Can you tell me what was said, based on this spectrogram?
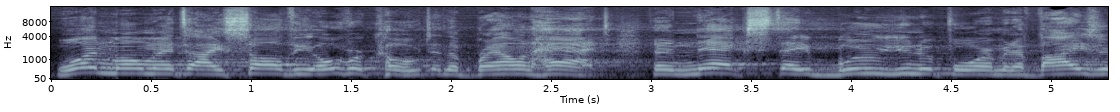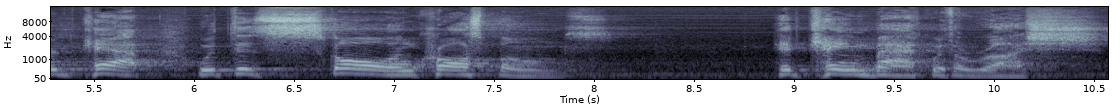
One moment I saw the overcoat and the brown hat, the next a blue uniform and a visored cap with its skull and crossbones. It came back with a rush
